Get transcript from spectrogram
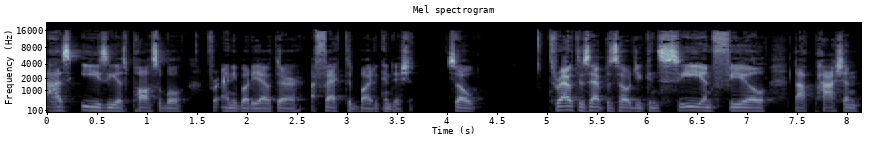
as easy as possible for anybody out there affected by the condition. So throughout this episode, you can see and feel that passion.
